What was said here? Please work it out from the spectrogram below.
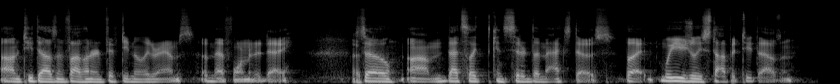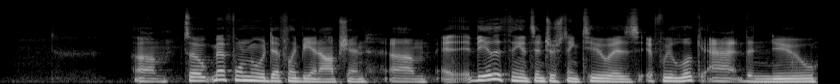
um, 2,550 milligrams of metformin a day. Okay. So um, that's like considered the max dose, but we usually stop at 2,000. Um, so metformin would definitely be an option. Um, the other thing that's interesting too is if we look at the new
